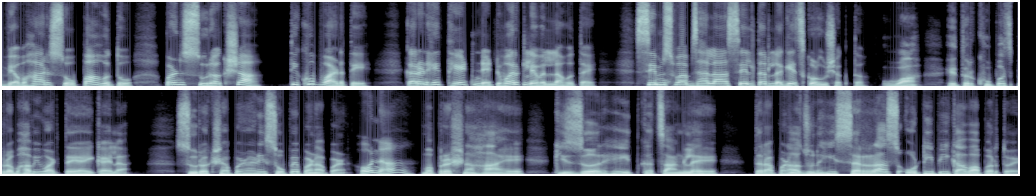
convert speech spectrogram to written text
व्यवहार सोपा होतो पण सुरक्षा ती खूप वाढते कारण हे थेट नेटवर्क लेवलला होतंय. सिम स्वॅप झाला असेल तर लगेच कळू शकतं. वा हे तर खूपच प्रभावी वाटतंय ऐकायला. सुरक्षा पण आणि सोपेपणा पण. हो ना. मग प्रश्न हा आहे की जर हे इतकं चांगलं आहे तर आपण अजूनही सर्रास ओ टी पी का वापरतोय?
